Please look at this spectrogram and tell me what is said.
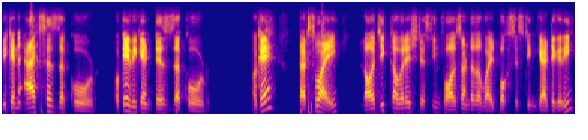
we can access the code. Okay, we can test the code. Okay, that's why logic coverage testing falls under the white box testing category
